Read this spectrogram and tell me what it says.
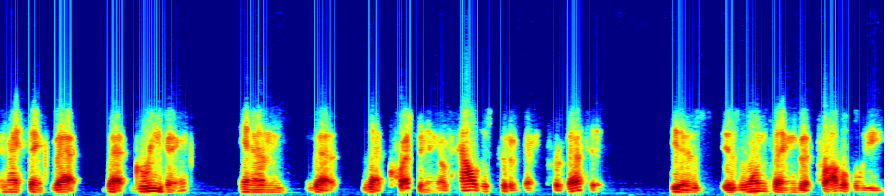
And I think that that grieving and that that questioning of how this could have been prevented is is one thing that probably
